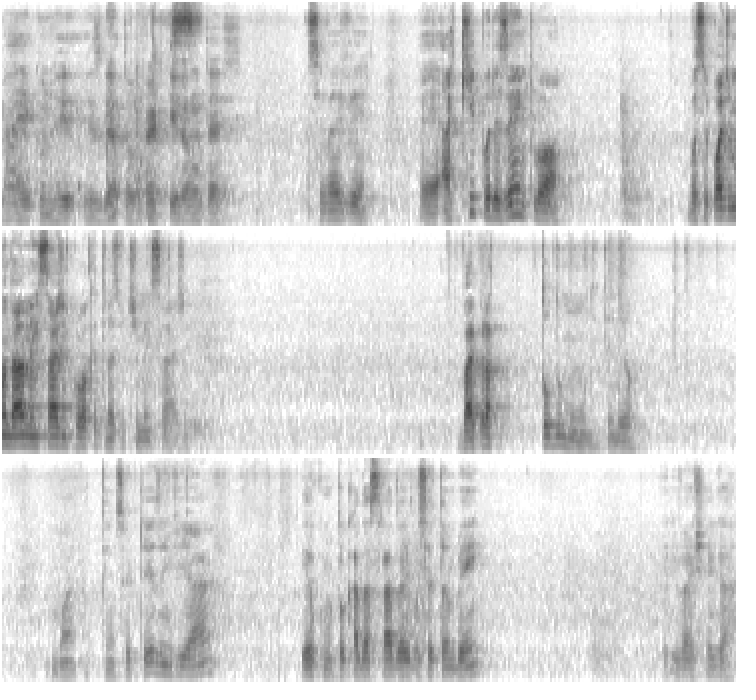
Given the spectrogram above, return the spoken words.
Ah, é, quando re- resgata a oferta, o que, que acontece? você vai ver. É, aqui, por exemplo, ó. Você pode mandar uma mensagem, coloca transmitir mensagem. Vai pra todo mundo, entendeu? Tenho certeza, enviar. Eu, como estou cadastrado aí, você também. Ele vai chegar.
